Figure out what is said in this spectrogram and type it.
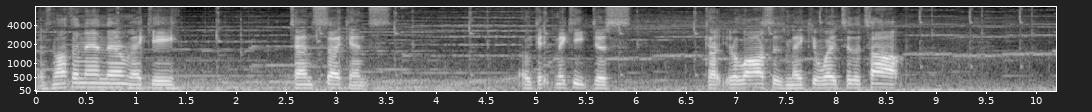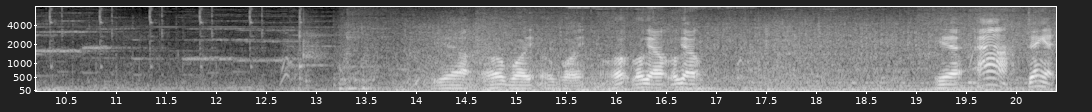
There's nothing in there, Mickey. Ten seconds. Okay, Mickey, just cut your losses. Make your way to the top. Yeah, oh boy, oh boy. Oh, look out, look out. Yeah, ah, dang it.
